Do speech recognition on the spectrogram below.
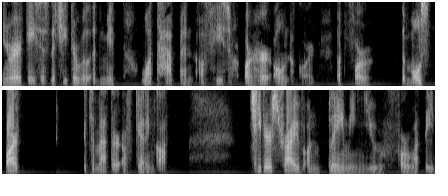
In rare cases, the cheater will admit what happened of his or her own accord, but for the most part, it's a matter of getting caught. Cheaters thrive on blaming you for what they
